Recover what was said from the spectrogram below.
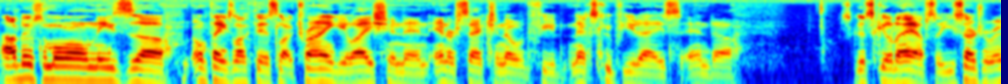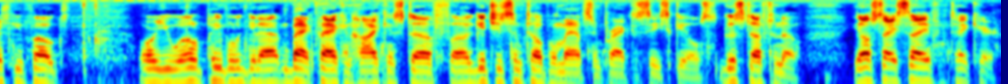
I'll do some more on these, uh, on things like this, like triangulation and intersection over the few, next few days. And uh, it's a good skill to have. So you search and rescue folks, or you will, people to get out and backpack and hike and stuff, uh, get you some topo maps and practice these skills. Good stuff to know. Y'all stay safe and take care.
